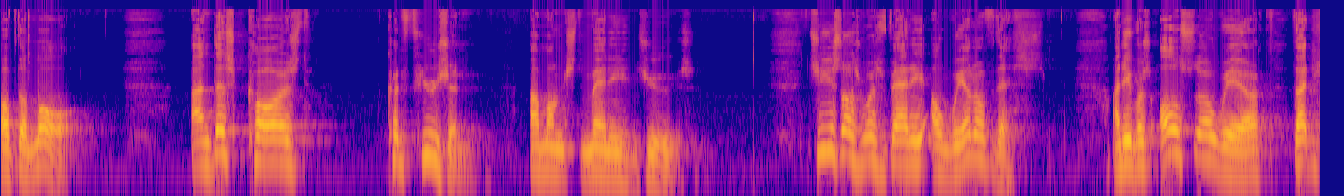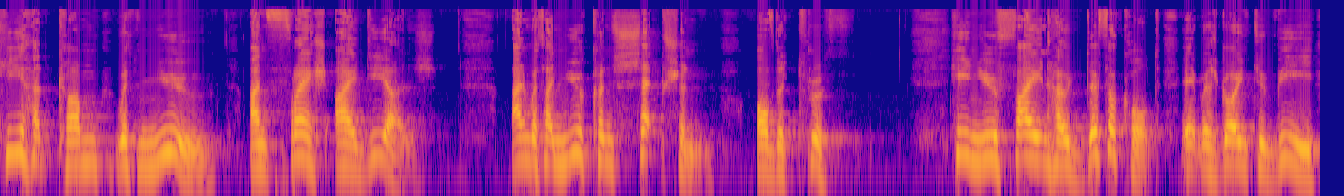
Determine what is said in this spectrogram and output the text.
of the law. And this caused confusion amongst many Jews. Jesus was very aware of this, and he was also aware that he had come with new and fresh ideas and with a new conception of the truth. He knew fine how difficult it was going to be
